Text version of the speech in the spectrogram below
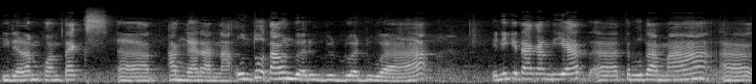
di dalam konteks uh, anggaran. Nah untuk tahun 2022 ini kita akan lihat uh, terutama uh,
